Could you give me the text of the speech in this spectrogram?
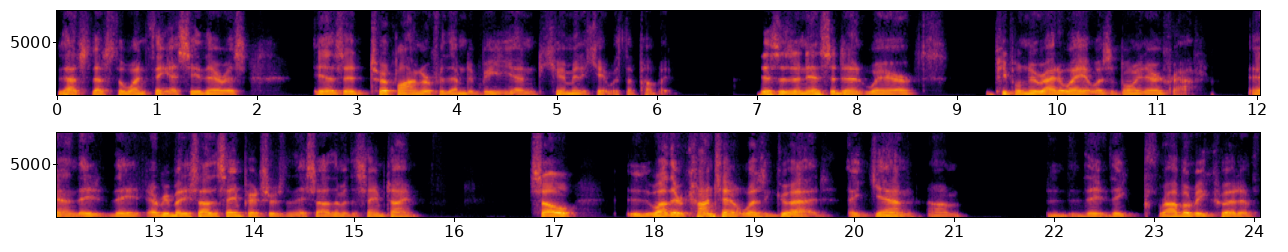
That's that's the one thing I see there is it took longer for them to begin to communicate with the public. This is an incident where people knew right away it was a Boeing aircraft, and they they everybody saw the same pictures and they saw them at the same time. So while their content was good, again, um, they they probably could have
